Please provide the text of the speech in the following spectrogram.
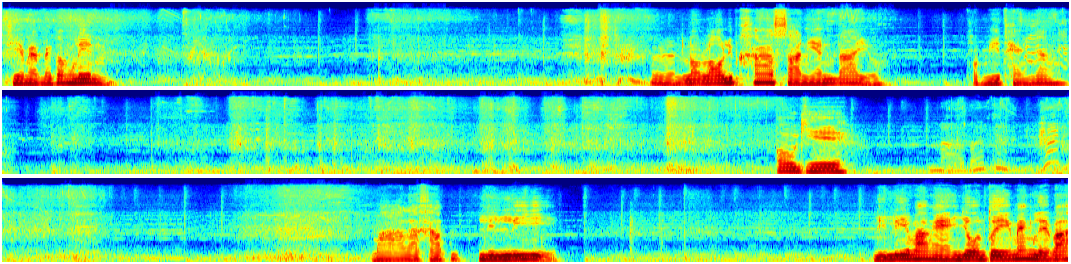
เทียแมทไม่ต้องเล่น ออเราเราริบค่าซาเนียนได้อยู่ผมมีแทงยังโอเค มาแล้วครับ ลิลลี่ ลิลลี่ว่าไง โยนตัวเองแม่งเลยปะ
